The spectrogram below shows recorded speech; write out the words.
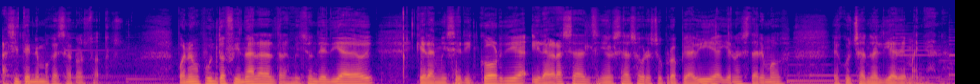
Así tenemos que ser nosotros. Ponemos punto final a la transmisión del día de hoy. Que la misericordia y la gracia del Señor sea sobre su propia vida. Ya nos estaremos escuchando el día de mañana.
